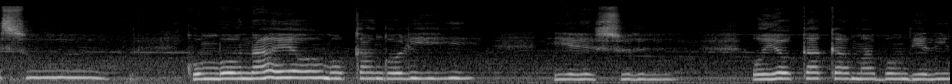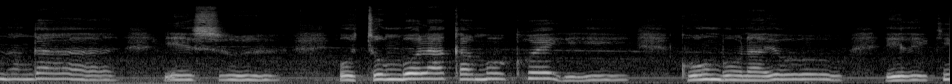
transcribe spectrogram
yesu kombo na yo mokangoli yesu oyo kaka mabondeli na nga yesu otombolaka mokwei kombo na yo eleki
